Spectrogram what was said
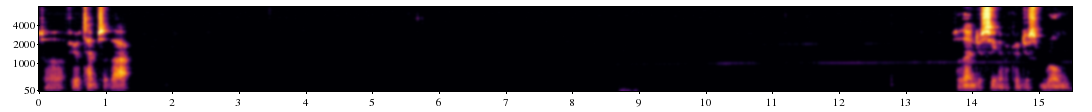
So a few attempts at that. Then just seeing if I could just run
